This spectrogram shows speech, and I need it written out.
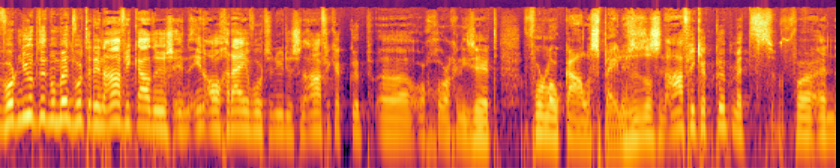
wordt nu op dit moment wordt er in Afrika dus... In, in Algerije wordt er nu dus een Afrika Cup eh, georganiseerd voor lokale spelers. Dus dat is een Afrika Cup met... Voor, en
